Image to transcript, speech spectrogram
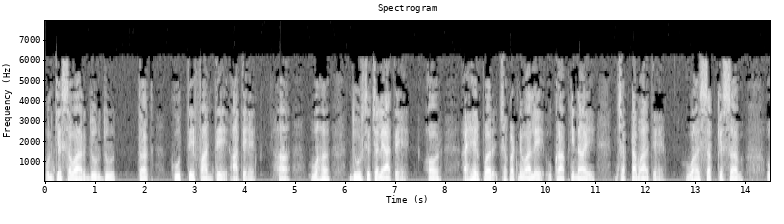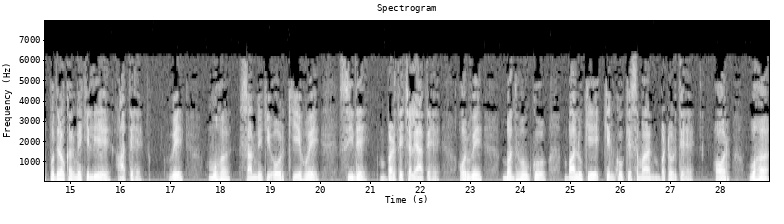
उनके सवार दूर दूर तक कूदते फानते आते हैं। हाँ वह दूर से चले आते हैं और अहेर पर झपटने वाले उकाब की नाए झपटा मारते हैं। वह सब के सब उपद्रव करने के लिए आते हैं। वे मुँह सामने की ओर किए हुए सीधे बढ़ते चले आते हैं और वे बंधुओं को बालू के किनकों के समान बटोरते हैं और वह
